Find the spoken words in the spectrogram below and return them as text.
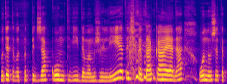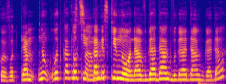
вот это вот под пиджаком твидовым жилеточка такая, да, он уже такой вот прям, ну, вот как, Тот из, самый. как из кино, да, в годах, в годах, в годах.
